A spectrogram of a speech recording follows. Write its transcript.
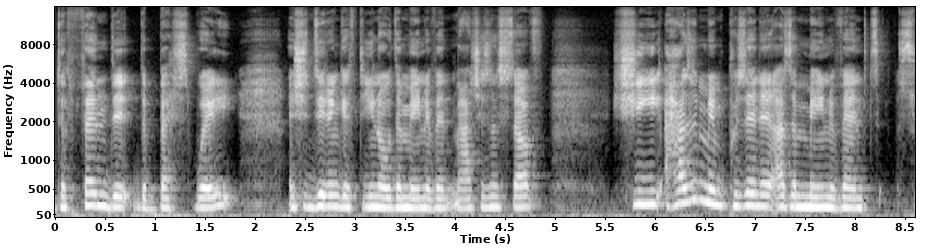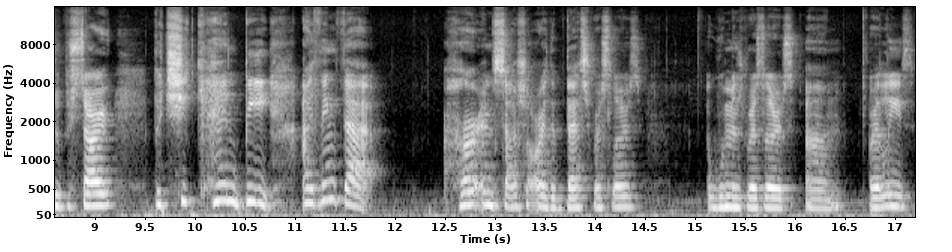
defend it the best way, and she didn't get you know the main event matches and stuff. She hasn't been presented as a main event superstar, but she can be. I think that her and Sasha are the best wrestlers, women's wrestlers um, or at least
